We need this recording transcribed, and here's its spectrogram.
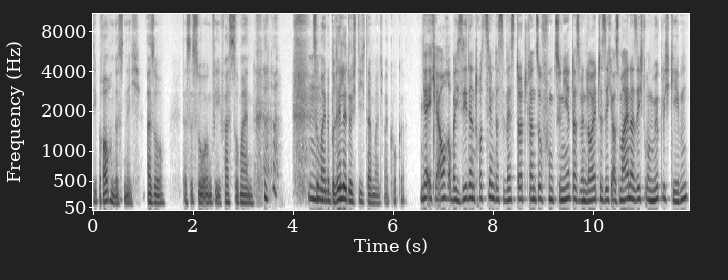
die brauchen das nicht. Also das ist so irgendwie fast so mein mhm. so meine Brille, durch die ich dann manchmal gucke. Ja, ich auch, aber ich sehe dann trotzdem, dass Westdeutschland so funktioniert, dass wenn Leute sich aus meiner Sicht unmöglich geben,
